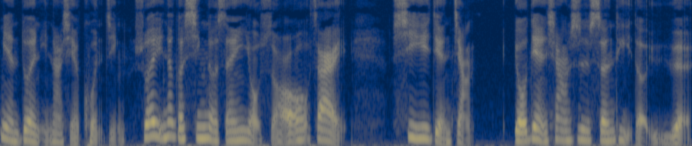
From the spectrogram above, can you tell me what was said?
面对你那些困境。所以，那个新的声音有时候再细一点讲，有点像是身体的愉悦。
